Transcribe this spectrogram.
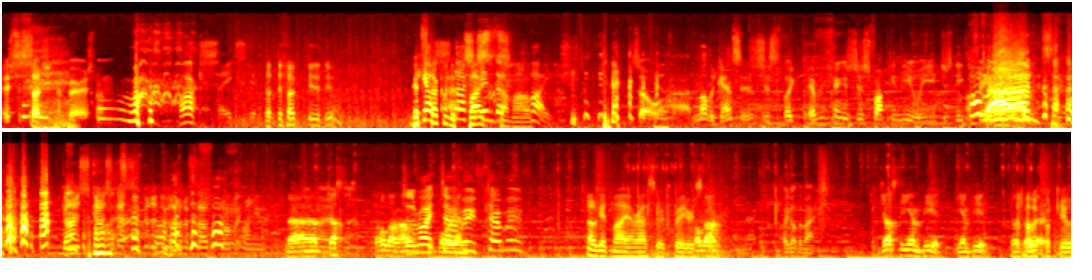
This is such an embarrassment. Fuck's sake, Skip. What the fuck did it do? Got He got stuck on the stuck pipe in the somehow. pipe. So, uh, I'm not against it. It's just like everything is just fucking new and you just need to Oh figure man! it out. Guys, guys, guys, I'm gonna do another fast drop on you. Uh, just hold on. To I'll the right, deploy Terra him. move, Terra move! I'll get my harasser at greater Hold score. on. I got the max. Just EMP it. EMP it. Don't But go how the there. fuck you,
